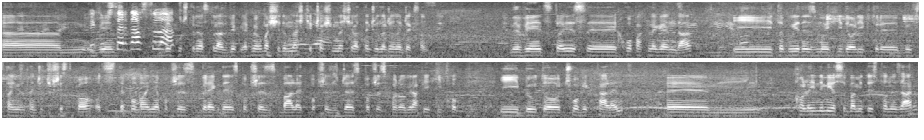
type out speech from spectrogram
Em, W wieku więc- 14 w lat. wieku 14 lat, wiek- jak miał chyba 17 czy 18 lat tańczył dla Johna Jackson. Więc to jest e, chłopak legenda i to był jeden z moich idoli, który był w stanie zatańczyć wszystko, od stepowania poprzez breakdance, poprzez balet, poprzez jazz, poprzez choreografię hip-hop i był to człowiek talent. Kolejnymi osobami to jest Tony Zar, e,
